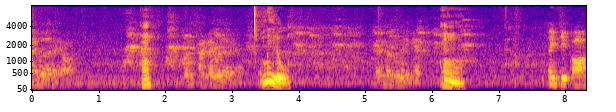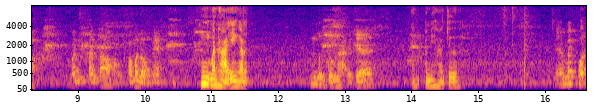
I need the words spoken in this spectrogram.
มัค้างได้เว้ยเหรอไม่รู้แค่เขาดูอย่างเงี้ยอืมไอ้ยจริงอ๋อ มันมันต้องของเขามาลงไงอืมมันหาเองอะไรนี่มึงตุ้หาไม่เจออันนี้หาเจอเนี่ยไม่ปลด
